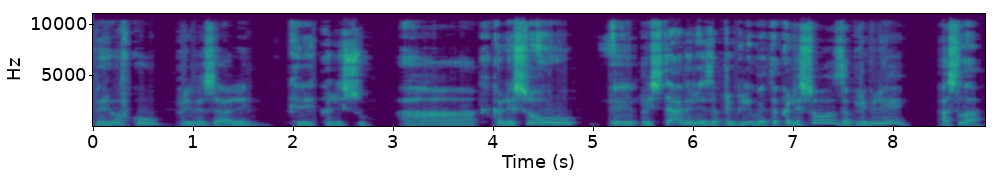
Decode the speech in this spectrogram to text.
Веревку привязали к колесу. А к колесу э, приставили, запрягли в это колесо, запрягли осла.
